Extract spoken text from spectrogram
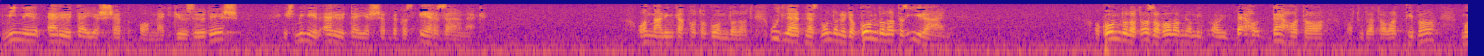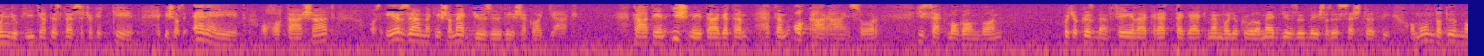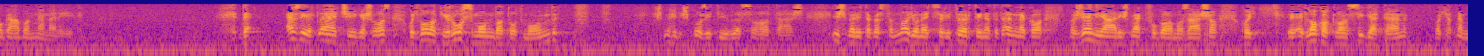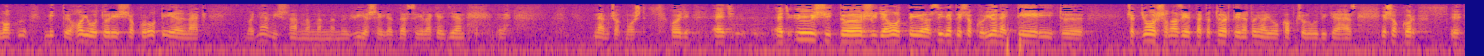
Minél erőteljesebb a meggyőződés, és minél erőteljesebbek az érzelmek, annál inkább hat a gondolat. Úgy lehetne ezt mondani, hogy a gondolat az irány. A gondolat az a valami, ami, ami behat a, a tudatalattiba, mondjuk így, hát ez persze csak egy kép. És az erejét, a hatását az érzelmek és a meggyőződések adják. Tehát én ismételgetem hetem akárhányszor, hiszek magamban, hogyha közben félek, rettegek, nem vagyok róla meggyőződve, és az összes többi. A mondat önmagában nem elég. De ezért lehetséges az, hogy valaki rossz mondatot mond, és mégis pozitív lesz a hatás. Ismeritek azt a nagyon egyszerű történetet, ennek a, a zseniális megfogalmazása, hogy egy lakatlan szigeten, vagy hát nem lak, mit, hajótörés, és akkor ott élnek, vagy nem is, nem, nem, nem, nem, hülyeséget beszélek, egy ilyen, nem csak most, hogy egy, egy ősi törzs ugye ott él a sziget, és akkor jön egy térítő, csak gyorsan azért, mert a történet olyan jól kapcsolódik ehhez. És akkor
